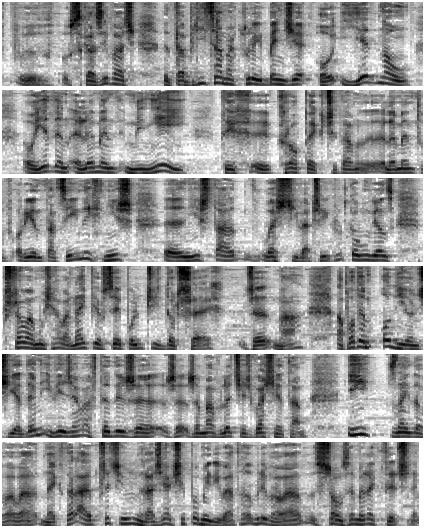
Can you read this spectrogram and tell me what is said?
wskazywać tablica, na której będzie o jedną, o jeden element mniej tych y, kropek czy tam elementów orientacyjnych niż, y, niż ta właściwa. Czyli krótko mówiąc, pszczoła musiała najpierw sobie policzyć do trzech, że ma, a potem odjąć jeden i wiedziała wtedy, że, że, że ma wlecieć właśnie tam. I znajdowała nektar, a w przeciwnym razie, jak się pomyliła, to obrywała wstrząsem elektrycznym.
